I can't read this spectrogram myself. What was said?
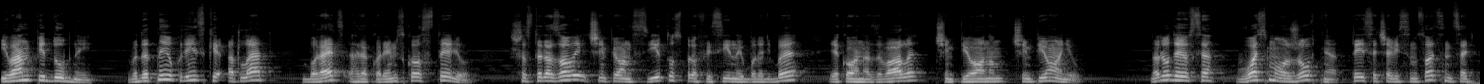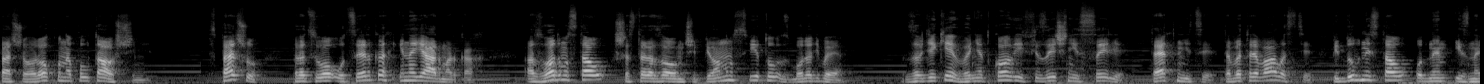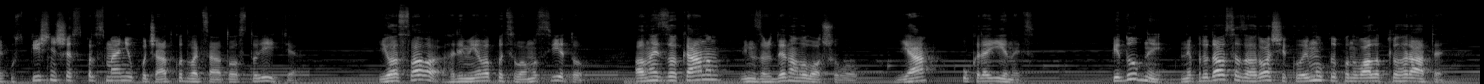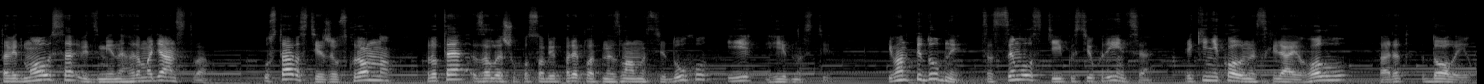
Іван Піддубний видатний український атлет, борець греко-римського стилю, шестиразовий чемпіон світу з професійної боротьби, якого називали чемпіоном чемпіонів. Народився 8 жовтня 1871 року на Полтавщині. Спершу працював у цирках і на ярмарках, а згодом став шестиразовим чемпіоном світу з боротьби. Завдяки винятковій фізичній силі, техніці та витривалості Піддубний став одним із найуспішніших спортсменів початку ХХ століття. Його слава гриміла по цілому світу, але навіть за океаном він завжди наголошував: Я українець. Піддубний не продався за гроші, коли йому пропонували програти, та відмовився від зміни громадянства. У старості жив скромно, проте залишив по собі приклад незламності духу і гідності. Іван Піддубний це символ стійкості українця, який ніколи не схиляє голову перед долею.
